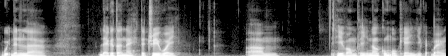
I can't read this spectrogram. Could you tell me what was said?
quyết định là để cái tên này the tree way um, hy vọng thì nó cũng ok với các bạn.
